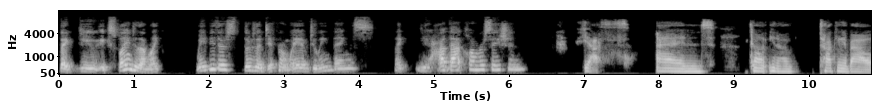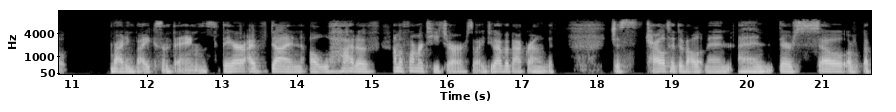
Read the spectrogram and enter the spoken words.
like, do you explain to them, like, maybe there's, there's a different way of doing things? Like you have that conversation? Yes. And go, you know, talking about riding bikes and things there i've done a lot of i'm a former teacher so i do have a background with just childhood development. And there's so a, a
